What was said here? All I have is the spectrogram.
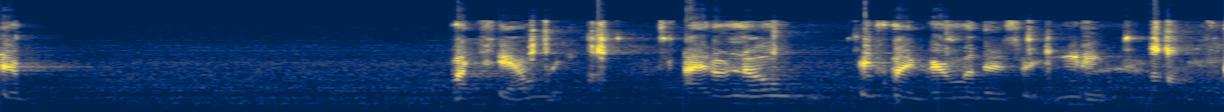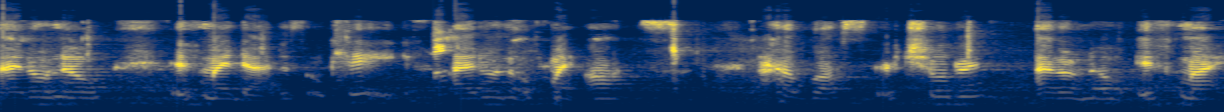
They're my family. I don't know if my grandmothers are eating. I don't know if my dad is okay. I don't know if my aunts have lost their children. I don't know if my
